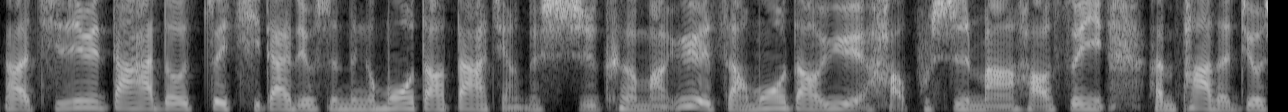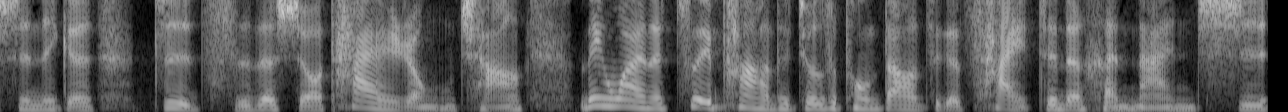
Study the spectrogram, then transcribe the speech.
啊，其实因为大家都最期待的就是那个摸到大奖的时刻嘛，越早摸到越好，不是吗？好，所以很怕的就是那个致辞的时候太冗长。另外呢，最怕的就是碰到这个菜真的很难吃，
